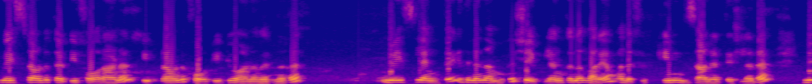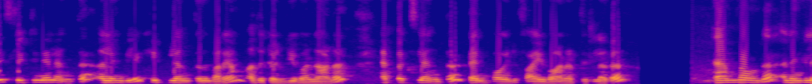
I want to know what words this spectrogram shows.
വേസ്റ്റ് റൗണ്ട് തേർട്ടി ഫോർ ആണ്. ഹിപ്പ് റൗണ്ട് ഫോർട്ടി ടു ആണ് വരുന്നത്. വേസ്റ്റ് ലെങ്ത് ഇതിനെ നമുക്ക് ഷേപ്പ് ലെങ്ത് എന്ന് പറയാം. അത് ഫിഫ്റ്റീൻ ഇഞ്ചസ് ആണ് എടുത്തിട്ടുള്ളത്. ഇനി സ്ലിറ്റിന്റെ ലെങ്ത് അല്ലെങ്കിൽ ഹിപ്പ് ലെങ്ത് എന്ന് പറയാം. അത് ട്വന്റി വൺ ആണ്. Apex length ten point five ആണ് എടുത്തിട്ടുള്ളത്. ആം റൗണ്ട് അല്ലെങ്കിൽ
